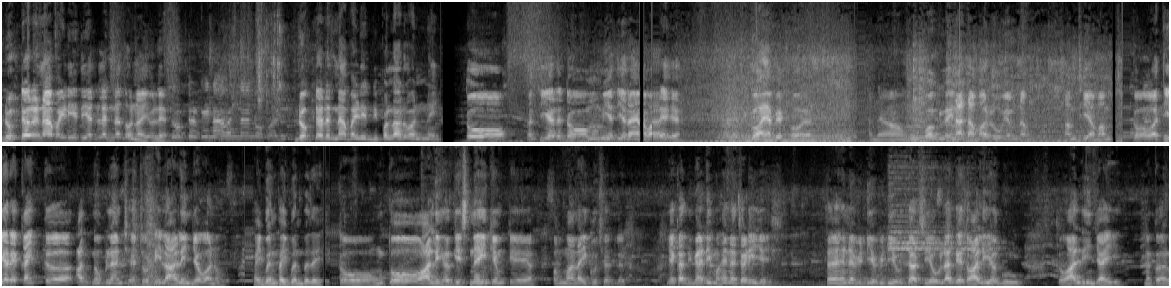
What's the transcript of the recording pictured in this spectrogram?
ડોક્ટરે ના પાડી હતી એટલે જ નતો નાયો લે. ડોક્ટર કઈ નાવા ના નો પડે. ડોક્ટરે જ ના પાડી હતી પલાળવાનું નહીં. તો અત્યારે તો મમ્મી અત્યારે અહીંયા વારે છે. જીગો અહીંયા બેઠો છે. અને હું પગ લઈને આટા મારું એમના આમથી આમ આમથી તો અત્યારે કંઈક આજનો પ્લાન છે ચોટીલા હાલીને જવાનો. ભાઈબંધ ભાઈબંધ બધાય. તો હું તો હાલી હગીશ નહીં કેમ કે પગમાં લાગ્યું છે એટલે એકાદી ગાડીમાં હેને ચડી જઈશ. તો એને વીડિયો વીડિયો ઉતારશે એવું લાગે તો હાલી હગું. તો હાલી જાય. નકર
